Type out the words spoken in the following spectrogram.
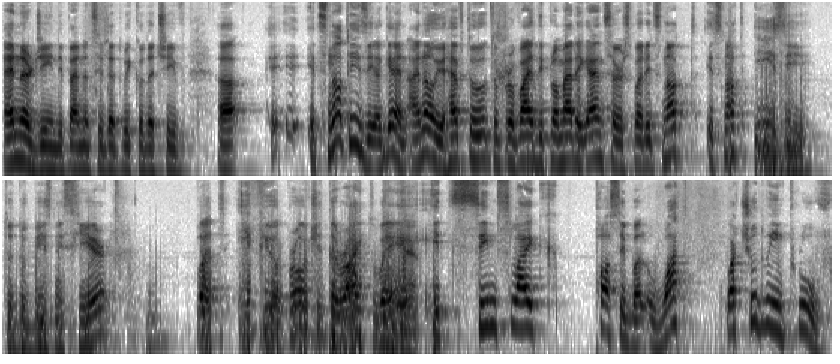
energy independency that we could achieve. Uh, it's not easy. Again, I know you have to, to provide diplomatic answers, but it's not, it's not easy to do business here. But if you approach it the right way, yeah. it seems like possible. What, what should we improve?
